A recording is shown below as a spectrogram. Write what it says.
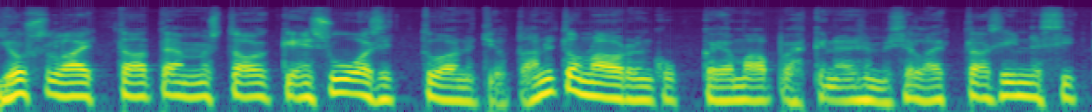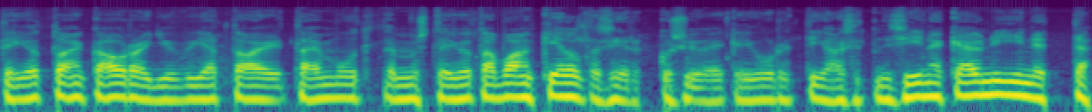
Jos laittaa tämmöistä oikein suosittua nyt, jota nyt on aurinkukka ja maapähkinä esimerkiksi, ja laittaa sinne sitten jotain kaurajyviä tai, tai muuta tämmöistä, jota vaan keltasirkko syö eikä juuri tiaiset, niin siinä käy niin, että,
